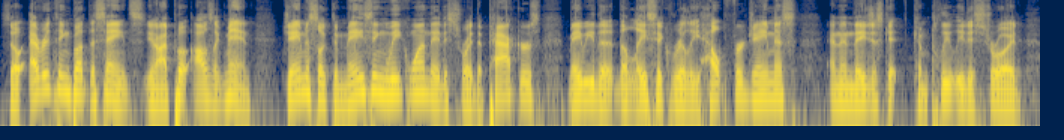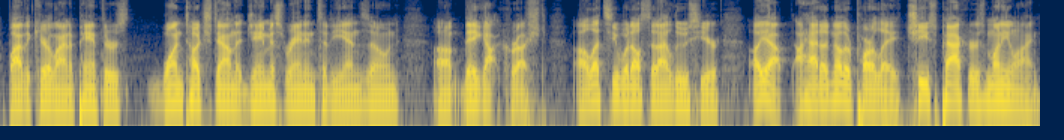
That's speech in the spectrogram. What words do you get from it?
So everything but the Saints, you know, I put, I was like, man, Jameis looked amazing week one. They destroyed the Packers. Maybe the the LASIK really helped for Jameis, and then they just get completely destroyed by the Carolina Panthers. One touchdown that Jameis ran into the end zone. Um, they got crushed. Uh, let's see what else did I lose here. Oh yeah, I had another parlay: Chiefs Packers money line.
